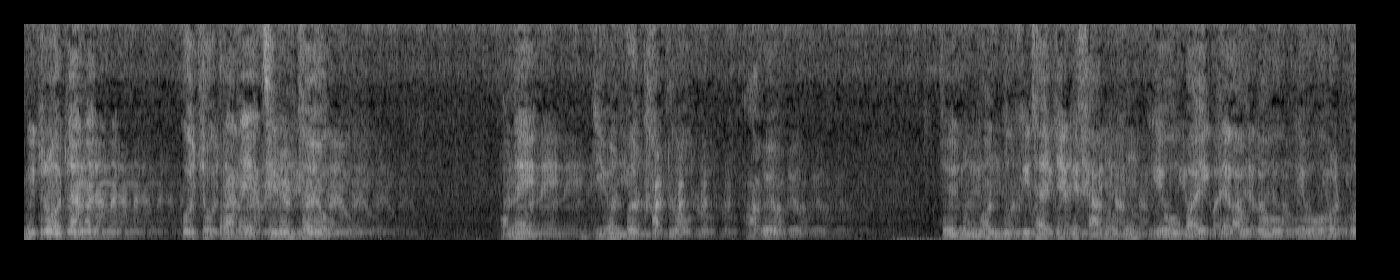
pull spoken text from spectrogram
મિત્રો, અચાનક કોઈ છોકરાને એક્સિડન્ટ થયો અને જીવનભર ખાટલો આવ્યો, તો એનું મન દુખી થાય છે કે સારું, હું કેવો બાઇક ચલાવતો, કેવો હરતો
